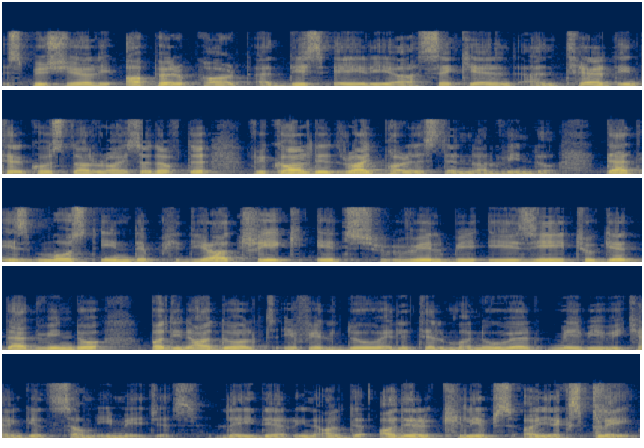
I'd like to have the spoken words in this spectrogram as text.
especially upper part at this area, second and third intercostal right side of the, we called it right parasternal window. That is most in the pediatric, it will be easy to get that window, but in adult, if we'll do a little maneuver, maybe we can get some images later in other, other clips I explain.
